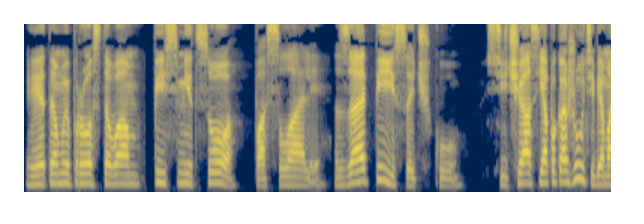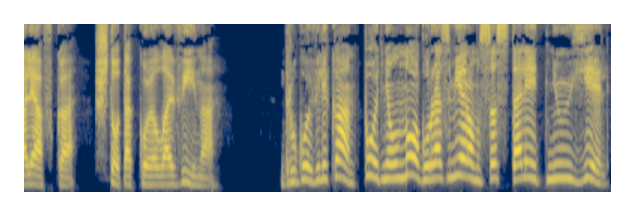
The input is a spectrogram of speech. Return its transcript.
Это мы просто вам письмецо послали, записочку. Сейчас я покажу тебе, малявка, что такое лавина. Другой великан поднял ногу размером со столетнюю ель.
